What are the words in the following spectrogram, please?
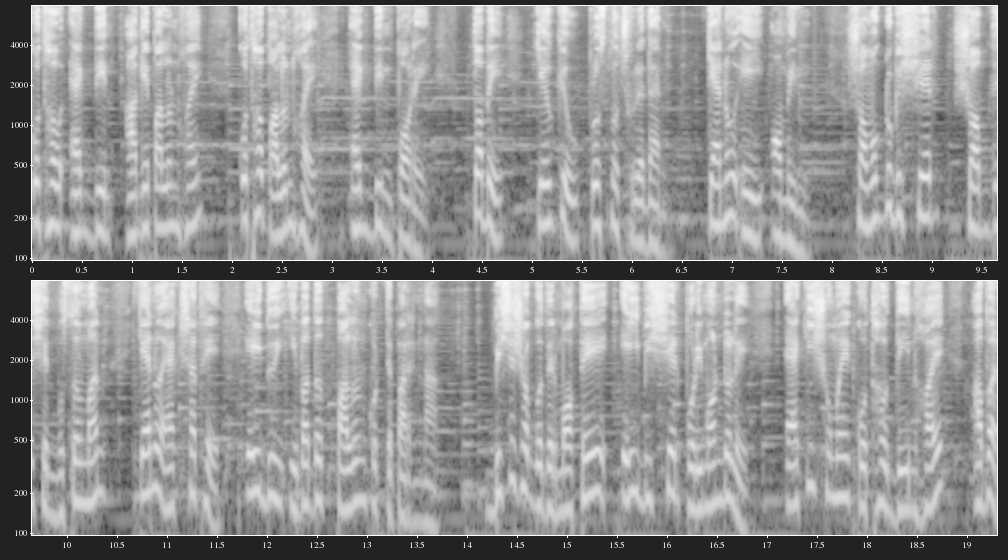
কোথাও একদিন আগে পালন হয়, কোথাও পালন হয় একদিন পরে। তবে কেউ কেউ প্রশ্ন ছুড়ে দেন, কেন এই অমিল? সমগ্র বিশ্বের সব দেশের মুসলমান কেন একসাথে এই দুই ইবাদত পালন করতে পারেন না? বিশেষজ্ঞদের মতে, এই বিশ্বের পরিমণ্ডলে একই সময়ে কোথাও দিন হয়, আবার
